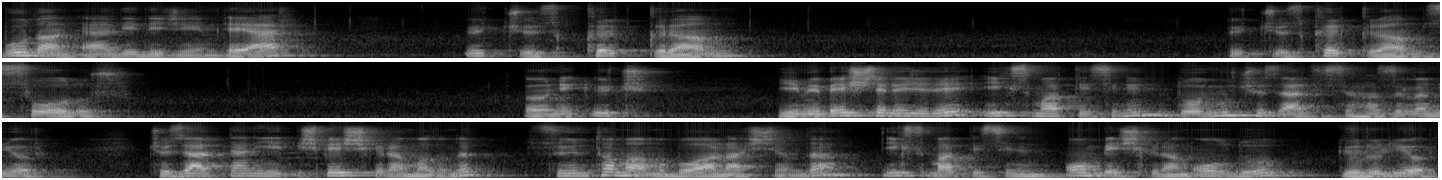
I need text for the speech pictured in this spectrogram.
Buradan elde edeceğim değer 340 gram 340 gram su olur. Örnek 3. 25 derecede X maddesinin doymuş çözeltisi hazırlanıyor. Çözeltiden 75 gram alınıp suyun tamamı buharlaştığında X maddesinin 15 gram olduğu görülüyor.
